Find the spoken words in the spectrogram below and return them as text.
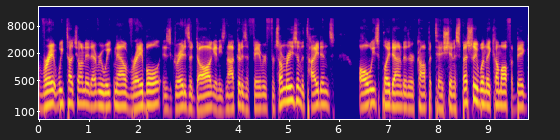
Vra- we touch on it every week now. Vrabel is great as a dog, and he's not good as a favorite. For some reason, the Titans always play down to their competition, especially when they come off a big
